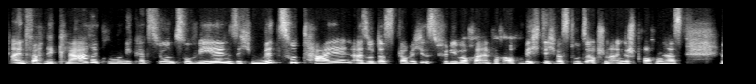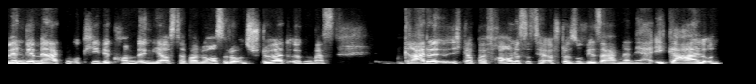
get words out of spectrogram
einfach eine klare Kommunikation zu wählen, sich mitzuteilen. Also das, glaube ich, ist für die Woche einfach auch wichtig, was du jetzt auch schon angesprochen hast. Wenn wir merken, okay, wir kommen irgendwie aus der Balance oder uns stört irgendwas, gerade, ich glaube, bei Frauen ist es ja öfter so, wir sagen dann, ja, egal und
